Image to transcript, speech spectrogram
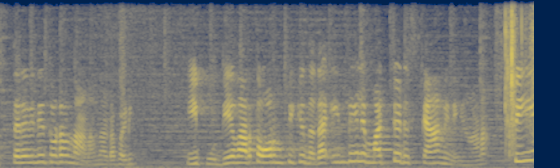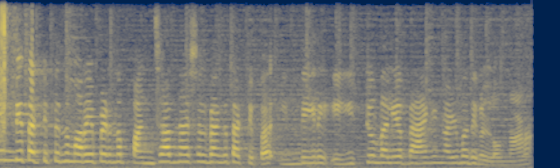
ഉത്തരവിനെ തുടർന്നാണ് നടപടി. ഈ പുതിയ വാർത്ത ഓർമ്മിപ്പിക്കുന്നത് ഇന്ത്യയിലെ മറ്റൊരു സ്കാമിനെയാണ്. പി എൻ ബി തട്ടിപ്പ് എന്നും അറിയപ്പെടുന്ന പഞ്ചാബ് നാഷണൽ ബാങ്ക് തട്ടിപ്പ് ഇന്ത്യയിലെ ഏറ്റവും വലിയ ബാങ്കിംഗ് അഴിമതികളിൽ ഒന്നാണ്.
